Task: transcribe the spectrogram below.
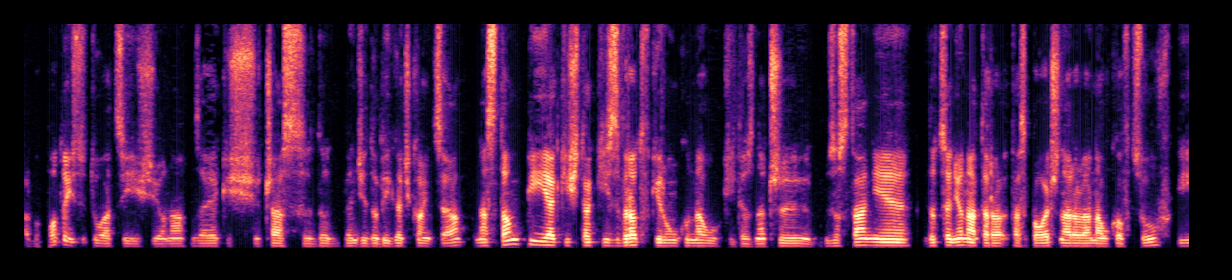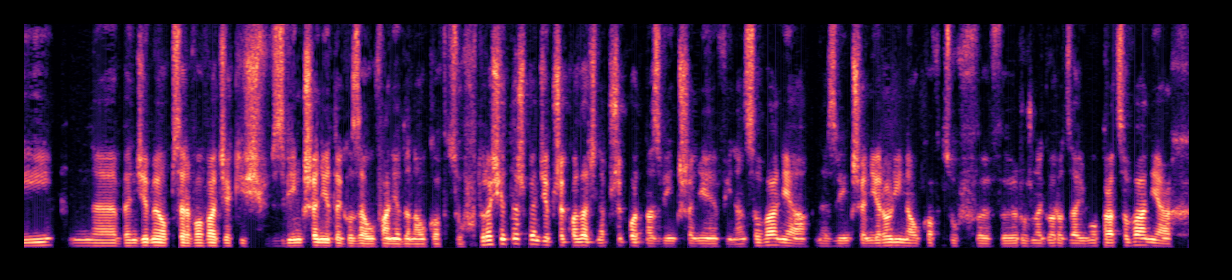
albo po tej sytuacji, jeśli ona za jakiś czas do, będzie dobiegać końca, nastąpi jakiś taki zwrot w kierunku nauki, to znaczy zostanie doceniona ta, ta społeczna rola naukowców i e, będziemy obserwować jakieś zwiększenie tego zaufania do naukowców, które się też będzie przekładać na przykład na zwiększenie finansowania, na zwiększenie roli naukowców w różnego rodzaju opracowaniach,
